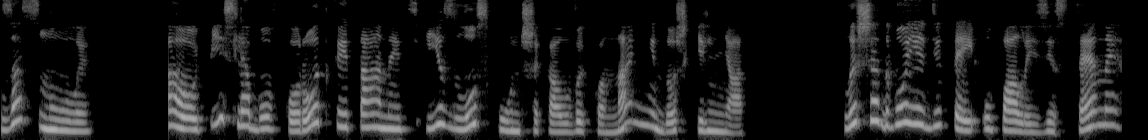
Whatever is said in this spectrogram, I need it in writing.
заснули а опісля був короткий танець із лускунчика у виконанні дошкільнят. Лише двоє дітей упали зі сцени,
